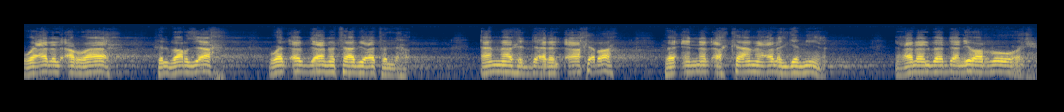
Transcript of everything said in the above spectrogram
وعلى الأرواح في البرزخ والأبدان تابعة لها. أما في الدار الآخرة فإن الأحكام على الجميع على البدن والروح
